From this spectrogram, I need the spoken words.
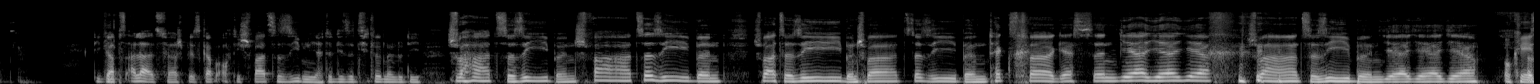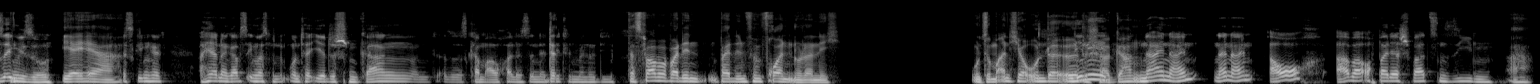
Die gab's alle als Hörspiel. Es gab auch die Schwarze Sieben, die hatte diese Titelmelodie. Schwarze Sieben, Schwarze Sieben, Schwarze Sieben, Schwarze Sieben, Text vergessen, yeah, yeah, yeah. Schwarze Sieben, yeah, yeah, yeah. Okay. Also irgendwie so. ja, ja. Es ging halt, ach ja, dann gab's irgendwas mit einem unterirdischen Gang und also das kam auch alles in der Da- Titelmelodie. Das war aber bei den, bei den fünf Freunden, oder nicht? Und so mancher unterirdischer Gang. Nein, nein, nein, nein, auch, aber auch bei der Schwarzen Sieben. Ah.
